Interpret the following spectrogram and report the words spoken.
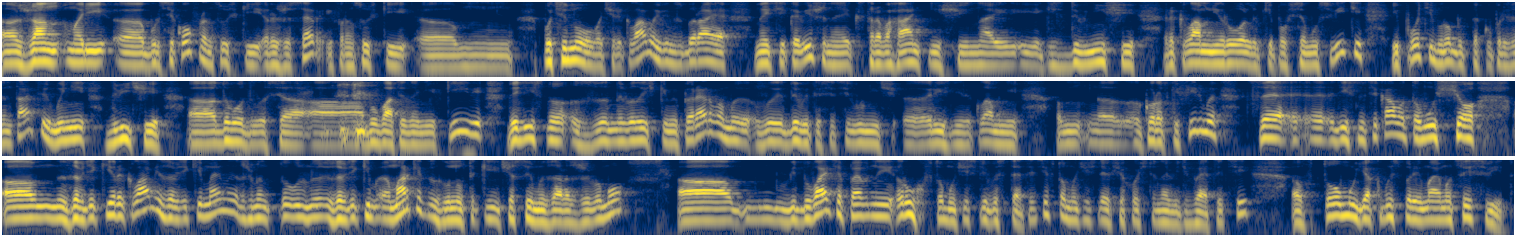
Е, Жан-Марі е, Бурсіко, французький режисер і французький ем, поціновувач реклами. Він збирає найцікавіші, найекстравагантніші, найякісь дивніші рекламні ролики по всьому світі, і потім робить таку презентацію. Мені двічі е, доводилося бувати на ній в Києві, де дійсно з невеличкими перервами ви дивитеся цілу ніч різні рекламні ем, короткі фільми. Це дійсно цікаво, тому що. Ем, завдяки рекламі, завдяки менеджменту, завдяки маркетингу, ну в такі часи ми зараз живемо відбувається певний рух, в тому числі в естетиці, в тому числі, якщо хочете, навіть в етиці, в тому, як ми сприймаємо цей світ.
